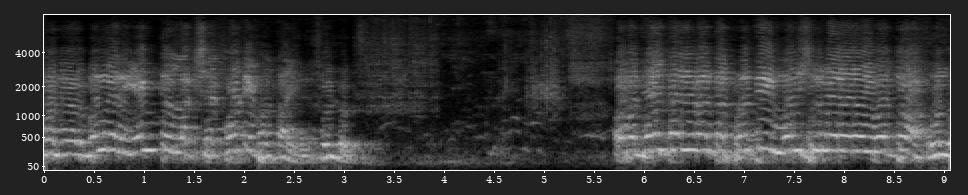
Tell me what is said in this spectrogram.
ಮೋದಿ ಅವರು ಬಂದ್ರೆ ಎಂಟು ಲಕ್ಷ ಕೋಟಿ ಬರ್ತಾ ಇದೆ ದುಡ್ಡು. ಒಬ್ಬ ದೇಶದಲ್ಲಿರುವಂತ ಪ್ರತಿ ಮನುಷ್ಯನ ಮೇಲೆ ಇವತ್ತು ಒಂದು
